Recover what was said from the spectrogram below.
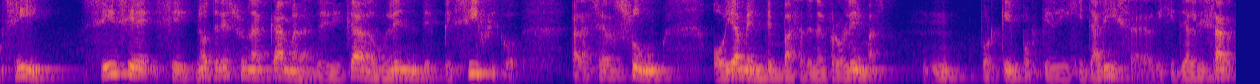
sí, Sí, no tenés una cámara dedicada a un lente específico para hacer zoom, obviamente vas a tener problemas. ¿Mm? ¿Por qué? Porque digitaliza. Al digitalizar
